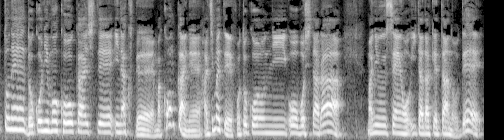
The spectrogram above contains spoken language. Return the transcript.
っとね、どこにも公開していなくて、まあ、今回ね、初めてフォトコンに応募したら、まあ、入選をいただけたので、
